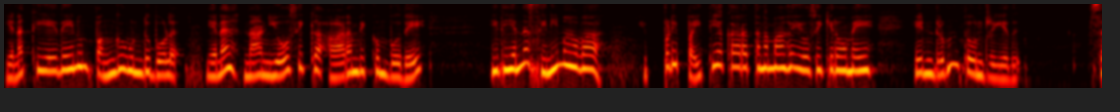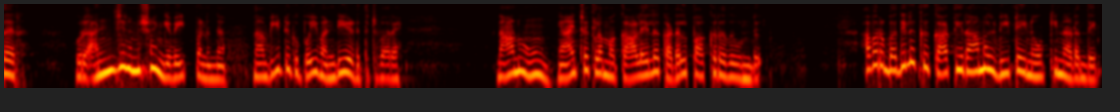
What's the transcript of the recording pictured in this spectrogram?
எனக்கு ஏதேனும் பங்கு உண்டு போல என நான் யோசிக்க ஆரம்பிக்கும் போதே இது என்ன சினிமாவா? இப்படி பைத்தியக்காரத்தனமாக யோசிக்கிறோமே என்றும் தோன்றியது. சார் ஒரு அஞ்சு நிமிஷம் இங்க வெயிட் பண்ணுங்க. நான் வீட்டுக்கு போய் வண்டியை எடுத்துட்டு வரேன். நானும் ஞாயிற்றுக்கிழமை காலையில கடல் பார்க்கறது உண்டு. அவர் பதிலுக்கு காத்திராமல் வீட்டை நோக்கி நடந்தேன்.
